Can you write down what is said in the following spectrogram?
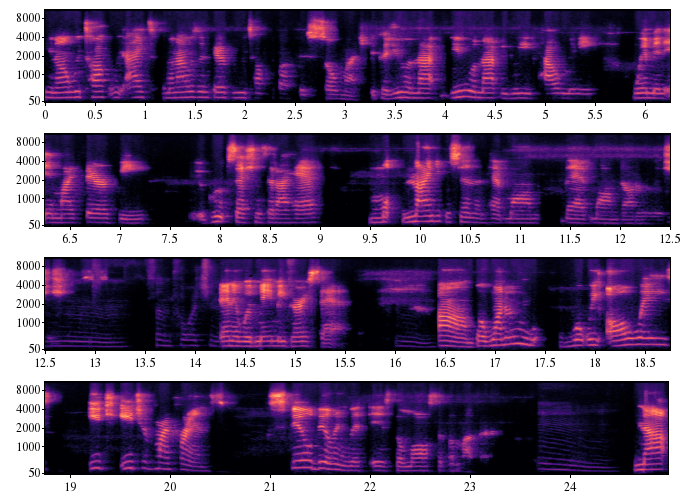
You know, we talk. We I when I was in therapy, we talked about this so much because you will not you will not believe how many women in my therapy group sessions that I had. Ninety percent of them had mom bad mom daughter relationships. Mm, it's unfortunate, and it would make me very sad. Mm. Um, but one of them, what we always each each of my friends still dealing with is the loss of a mother. Mm. Not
